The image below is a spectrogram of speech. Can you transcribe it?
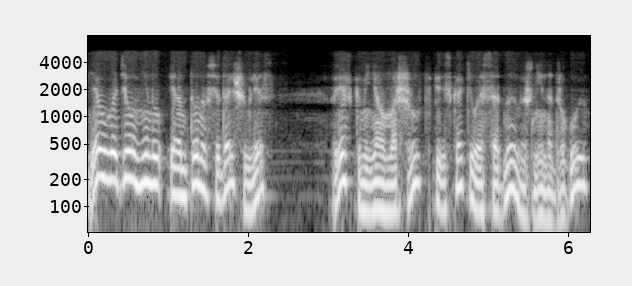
Я уводил Нину и Антона все дальше в лес, резко менял маршрут, перескакивая с одной лыжни на другую,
